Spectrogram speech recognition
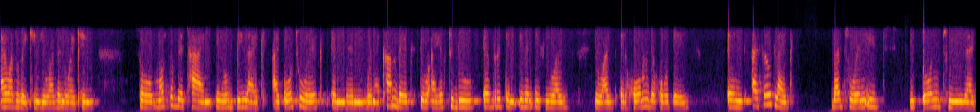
I was working, he wasn't working. So most of the time, it would be like I go to work, and then when I come back, still I have to do everything, even if he was he was at home the whole day. And I felt like that's when it it dawned to me that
